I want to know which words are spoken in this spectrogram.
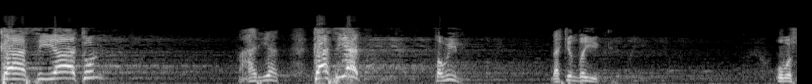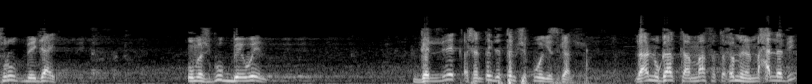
كاسيات عاريات. كاسيات طويل لكن ضيق. ومشروط بجاي ومشقوق بوين قال ليك عشان تقدر تمشي كويس قال. لأنه قال كان ما فتحوا من المحلة دي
